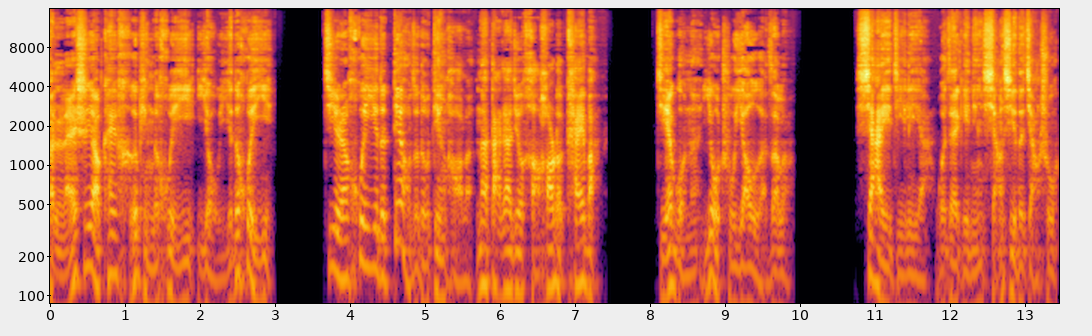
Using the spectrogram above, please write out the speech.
本来是要开和平的会议、友谊的会议。既然会议的调子都定好了，那大家就好好的开吧。结果呢，又出幺蛾子了。下一集里呀，我再给您详细的讲述。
